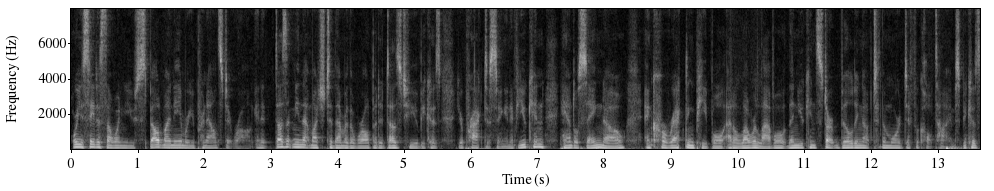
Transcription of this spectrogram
Or you say to someone, You spelled my name or you pronounced it wrong. And it doesn't mean that much to them or the world, but it does to you because you're practicing. And if you can handle saying no and correcting people at a lower level, then you can start building up to the more difficult times because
